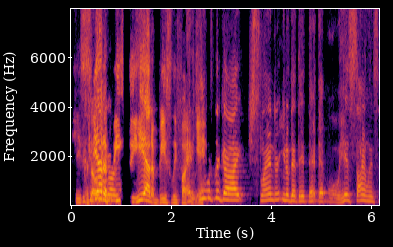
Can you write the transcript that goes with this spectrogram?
He's so he had a beastly, he had a beastly fucking And he was the guy slander, you know, that that that, that his silence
